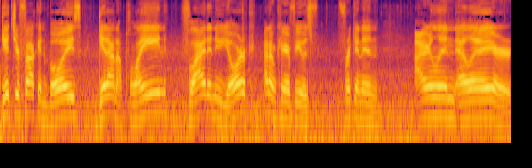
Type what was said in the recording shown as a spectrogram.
get your fucking boys, get on a plane, fly to New York. I don't care if he was freaking in Ireland, LA, or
